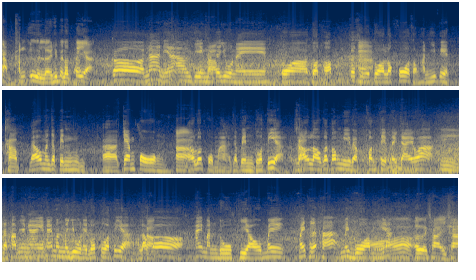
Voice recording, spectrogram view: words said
กับคันอื่นเลยที่เป็นรถเตี้ย ก็หน้าเนี้ยเอาจริงๆมันครับจะอยู่ในตัวตัวท็อปก็คืออ่าตัวล็อกโค2021 ครับ แล้วมันจะเป็นอ่า แก้มโปงอ่าแล้วรถผมอะจะเป็นตัวเตี้ยครัแล้บวเราก็ต้องมีแบบคอนเซปต์ในใจว่าอืมจะทำยังไงให้มันมาอยู่ในรถตัวเตี้ย แล้วก็ให้มันดูเพียวไม่ไม่เทอะทะไม่บวมอย่างเงี้ยอ๋อเออใช่ใช่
